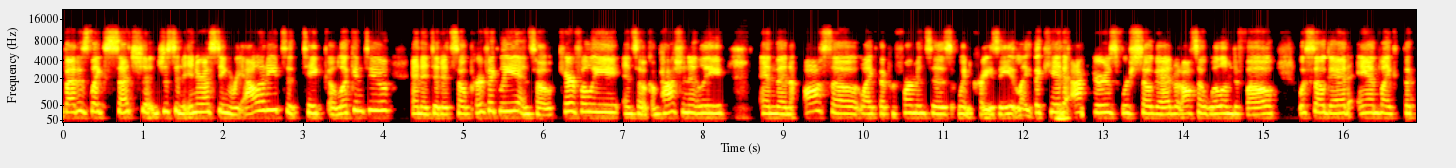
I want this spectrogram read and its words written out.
that is like such a, just an interesting reality to take a look into, and it did it so perfectly and so carefully and so compassionately. And then also like the performances went crazy. Like the kid actors were so good, but also Willem Dafoe was so good, and like the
